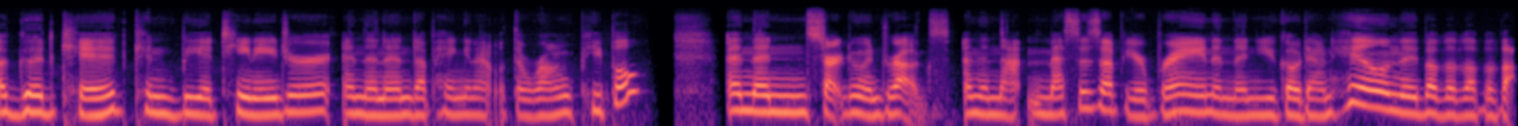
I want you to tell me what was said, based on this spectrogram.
a good kid can be a teenager and then end up hanging out with the wrong people and then start doing drugs. And then that messes up your brain and then you go downhill and then blah, blah, blah, blah, blah.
